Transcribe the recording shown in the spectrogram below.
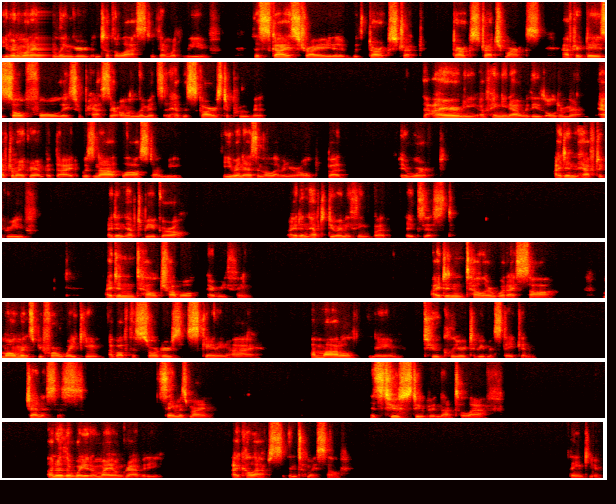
Even when I lingered until the last of them would leave, the sky striated with dark, stretch, dark stretch marks after days so full they surpassed their own limits and had the scars to prove it. The irony of hanging out with these older men after my grandpa died was not lost on me, even as an 11 year old, but it worked. I didn't have to grieve. I didn't have to be a girl. I didn't have to do anything but exist. I didn't tell trouble everything. I didn't tell her what I saw moments before waking above the sorter's scanning eye, a model name too clear to be mistaken. Genesis, same as mine. It's too stupid not to laugh. Under the weight of my own gravity, I collapse into myself. Thank you.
